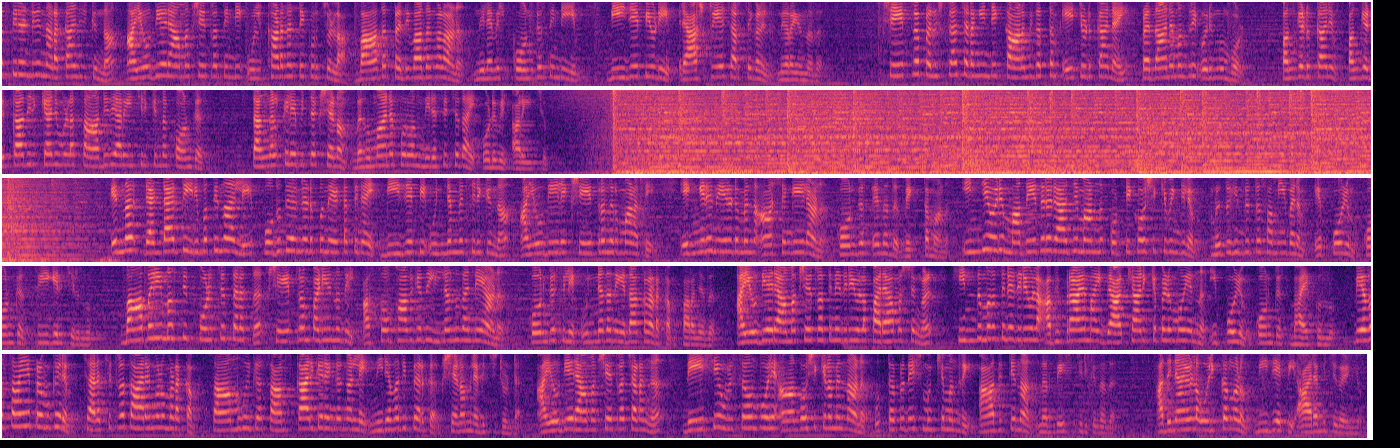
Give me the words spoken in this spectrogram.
നിർമ്മിക്കാനിരിക്കുന്ന അയോധ്യ രാമക്ഷേത്രത്തിന്റെ ഉദ്ഘാടനത്തെക്കുറിച്ചുള്ള വാദപ്രതിവാദങ്ങളാണ് നിലവിൽ കോൺഗ്രസിന്റെയും B J പിയുടെയും രാഷ്ട്രീയ ചർച്ചകളിൽ നിറയുന്നത്. ക്ഷേത്ര പ്രതിഷ്ഠാ ചടങ്ങിന്റെ കാർമ്മികത്വം ഏറ്റെടുക്കാനായി പ്രധാനമന്ത്രി ഒരുങ്ങുമ്പോൾ പങ്കെടുക്കാനും പങ്കെടുക്കാതിരിക്കാനുമുള്ള സാധ്യത അറിയിച്ചിരിക്കുന്ന കോൺഗ്രസ് തങ്ങൾക്ക് ലഭിച്ച ക്ഷണം ബഹുമാനപൂർവം നിരസിച്ചതായി ഒടുവിൽ അറിയിച്ചു. എന്നാൽ രണ്ടായിരത്തി ഇരുപത്തിനാലിലെ പൊതു തെരഞ്ഞെടുപ്പ് നേട്ടത്തിനായി ബി ജെ പി ഉന്നം വെച്ചിരിക്കുന്ന അയോധ്യയിലെ ക്ഷേത്ര നിർമ്മാണത്തെ എങ്ങനെ നേരിടുമെന്ന ആശങ്കയിലാണ് കോൺഗ്രസ് എന്നത് വ്യക്തമാണ്. ഇന്ത്യ ഒരു മതേതര രാജ്യമാണെന്ന് കൊട്ടിഘോഷിക്കുമെങ്കിലും മൃദുഹിന്ദുത്വ സമീപനം എപ്പോഴും കോൺഗ്രസ് സ്വീകരിച്ചിരുന്നു. ബാബരി മസ്ജിദ് പൊളിച്ച സ്ഥലത്ത് ക്ഷേത്രം പണിയുന്നതിൽ അസ്വാഭാവികതയില്ലെന്നു തന്നെയാണ് കോൺഗ്രസിലെ ഉന്നത നേതാക്കളടക്കം പറഞ്ഞത്. അയോധ്യ രാമക്ഷേത്രത്തിനെതിരെയുള്ള പരാമർശങ്ങൾ ഹിന്ദുമതത്തിനെതിരെയുള്ള അഭിപ്രായമായി വ്യാഖ്യാനിക്കപ്പെടുമോ എന്ന് ഇപ്പോഴും കോൺഗ്രസ് ഭയക്കുന്നു. വ്യവസായ പ്രമുഖരും ചലച്ചിത്ര താരങ്ങളുമടക്കം സാമൂഹിക സാംസ്കാരിക രംഗങ്ങളിലെ നിരവധി പേർക്ക് ക്ഷണം ലഭിച്ചിട്ടുണ്ട്. അയോധ്യ രാമക്ഷേത്ര ചടങ്ങ് ദേശീയ ഉത്സവം പോലെ ആഘോഷിക്കണമെന്നാണ് ഉത്തർപ്രദേശ് മുഖ്യമന്ത്രി ആദിത്യനാഥ് നിർദ്ദേശിച്ചിരിക്കുന്നത്. അതിനായുള്ള ഒരുക്കങ്ങളും ബി ആരംഭിച്ചു കഴിഞ്ഞു.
